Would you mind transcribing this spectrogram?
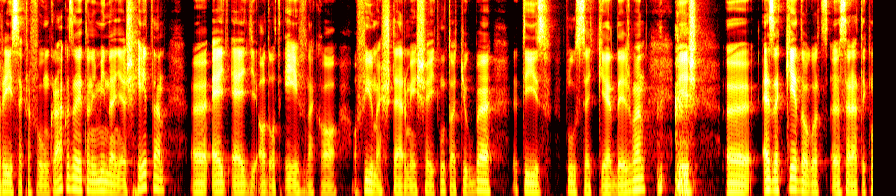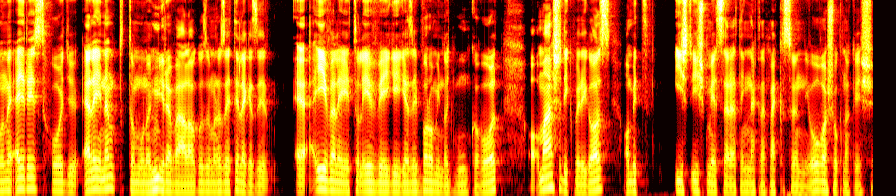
részekre fogunk ráközelíteni, minden egyes héten egy-egy adott évnek a, a filmes terméseit mutatjuk be, 10 plusz egy kérdésben, és ezek két dolgot ö, szeretnék mondani. Egyrészt, hogy elején nem tudtam volna, hogy mire vállalkozom, mert azért tényleg ezért e- év végéig ez egy baromi nagy munka volt. A második pedig az, amit is, ismét szeretnénk nektek megköszönni olvasóknak és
